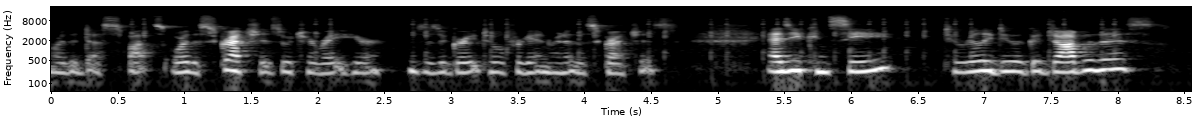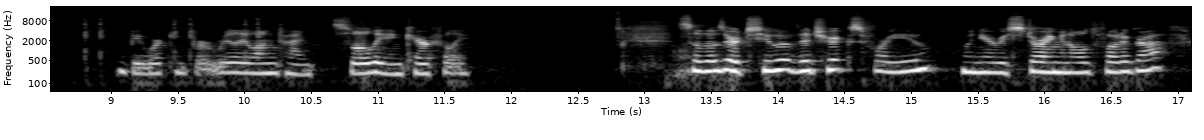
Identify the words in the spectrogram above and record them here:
or the dust spots, or the scratches, which are right here. This is a great tool for getting rid of the scratches. As you can see, to really do a good job with this, I'll be working for a really long time, slowly and carefully. So those are two of the tricks for you when you're restoring an old photograph.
